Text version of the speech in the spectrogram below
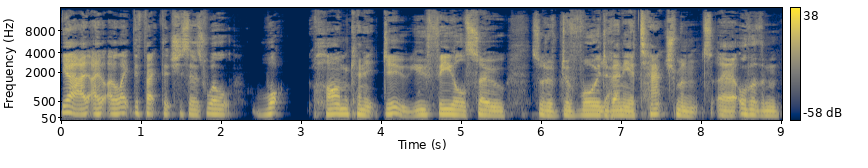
Yeah, I, I I like the fact that she says, well, what harm can it do? You feel so sort of devoid of any attachment, uh, other than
